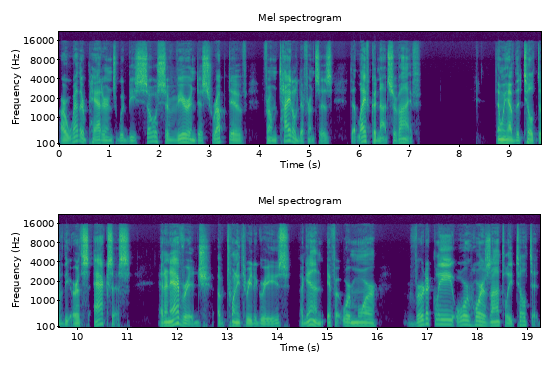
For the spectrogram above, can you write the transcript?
our weather patterns would be so severe and disruptive from tidal differences that life could not survive. Then we have the tilt of the Earth's axis. At an average of 23 degrees, again, if it were more vertically or horizontally tilted,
